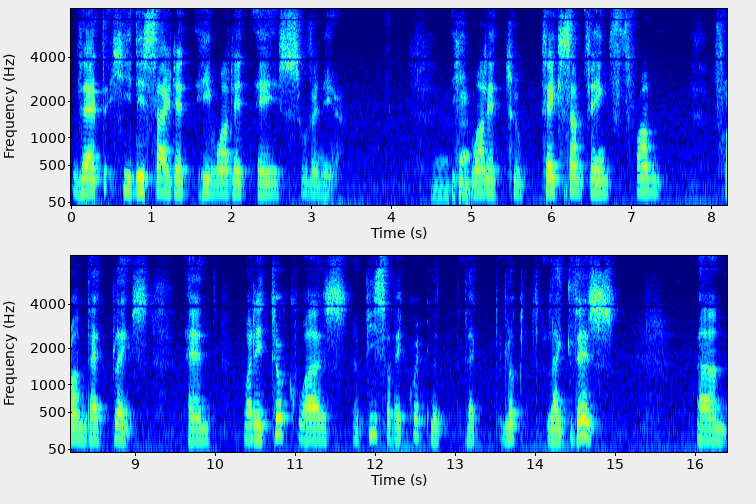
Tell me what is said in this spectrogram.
that he decided he wanted a souvenir. He wanted to take something from from that place. And what it took was a piece of equipment looked like this. Um,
